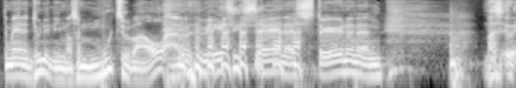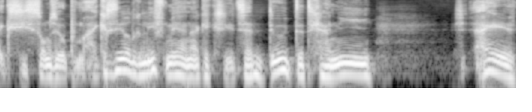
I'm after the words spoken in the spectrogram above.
De mijnen doen het niet, maar ze moeten wel aanwezig zijn en steunen. En... Maar ik zie soms openmakers die er lief mee. En ik zoiets zeg, dude, dit gaat niet... Hey,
